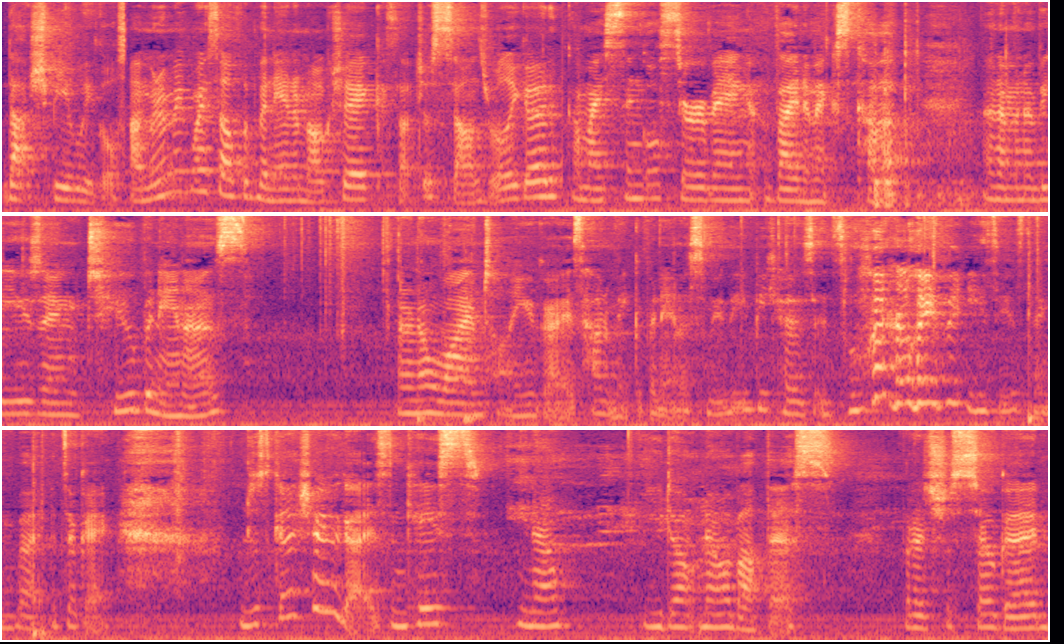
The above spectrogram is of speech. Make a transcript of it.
that should be illegal. I'm gonna make myself a banana milkshake because that just sounds really good. Got my single serving Vitamix cup and I'm gonna be using two bananas. I don't know why I'm telling you guys how to make a banana smoothie because it's literally the easiest thing, but it's okay. I'm just gonna show you guys in case, you know, you don't know about this, but it's just so good.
